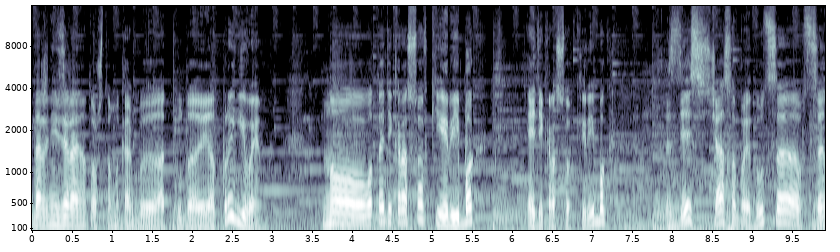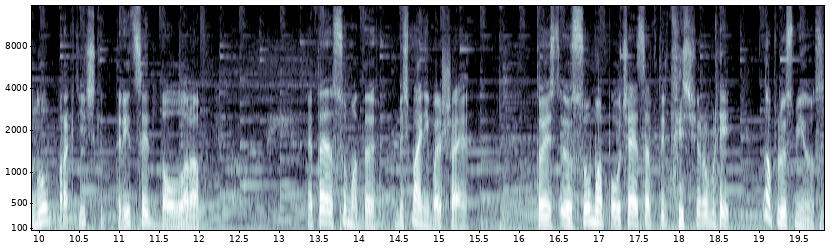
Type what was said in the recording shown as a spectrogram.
даже невзирая на то, что мы как бы оттуда и отпрыгиваем. Но вот эти кроссовки Рибок, эти кроссовки Рибок, здесь сейчас обойдутся в цену практически 30 долларов. Эта сумма-то весьма небольшая. То есть э, сумма получается в 3000 рублей. Ну, плюс-минус.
